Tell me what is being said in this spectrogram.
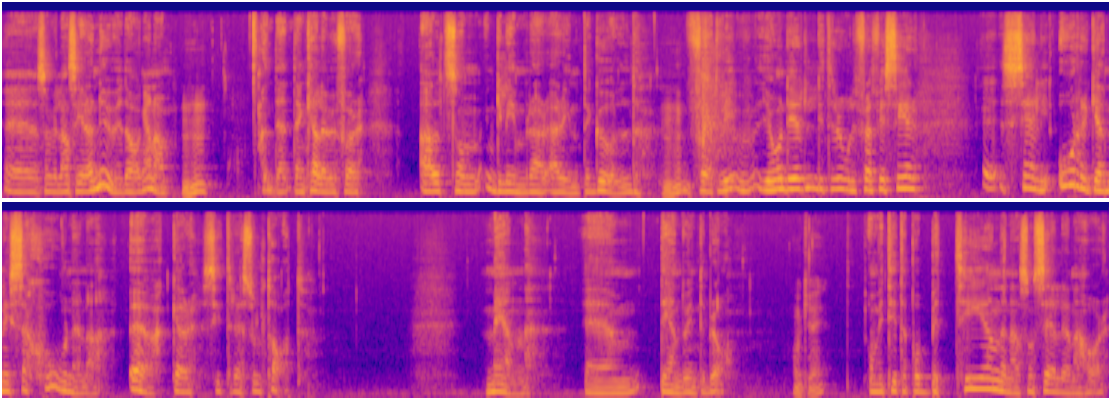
eh, som vi lanserar nu i dagarna. Mhm. Den, den kallar vi för Allt som glimrar är inte guld. Mhm. För att vi, jo, det är lite roligt för att vi ser eh, säljorganisationerna ökar sitt resultat. Men eh, det är ändå inte bra. Okej. Om vi tittar på beteendena som säljarna har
